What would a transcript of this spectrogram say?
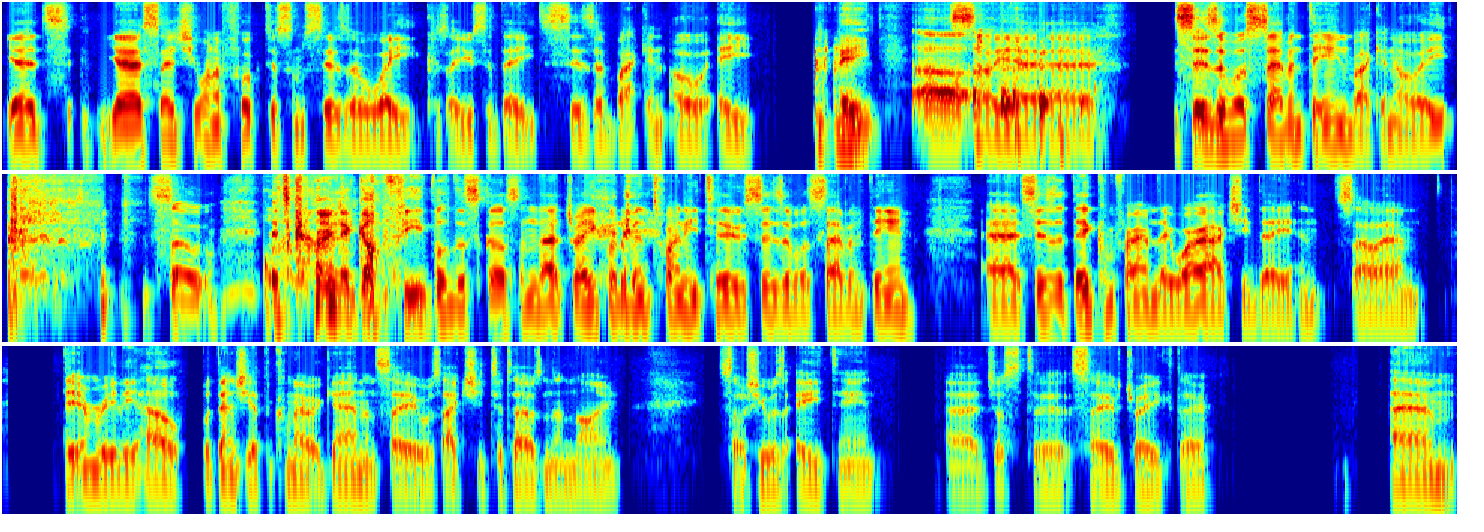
Yeah, it's yeah. I Said she want to fuck to some SZA. Wait, because I used to date SZA back in 08. hey uh, So yeah, uh, SZA was 17 back in 08. so it's kind of got people discussing that Drake would have been 22, SZA was 17. Uh, SZA did confirm they were actually dating, so um, didn't really help. But then she had to come out again and say it was actually 2009, so she was 18, uh, just to save Drake there. Um,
